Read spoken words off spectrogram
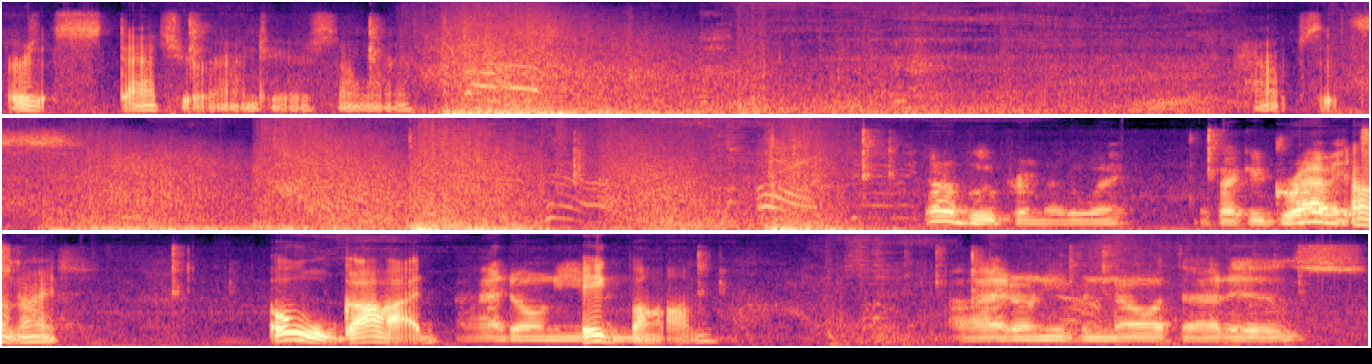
There's a statue around here somewhere. Perhaps it's. Got a blueprint, by the way. If I could grab it. Oh, nice. Oh, God. I don't even. Big bomb. I don't even know what that is.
